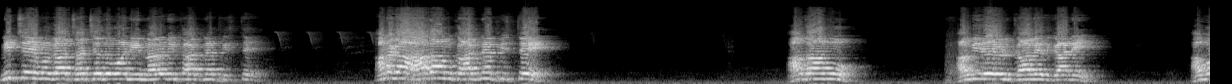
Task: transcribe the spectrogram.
నిశ్చయముగా చచ్చదు అని నరునికి ఆజ్ఞాపిస్తే అనగా ఆదాముకు ఆజ్ఞాపిస్తే ఆదాము అవిధేయుడు కాలేదు గాని అవ్వ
